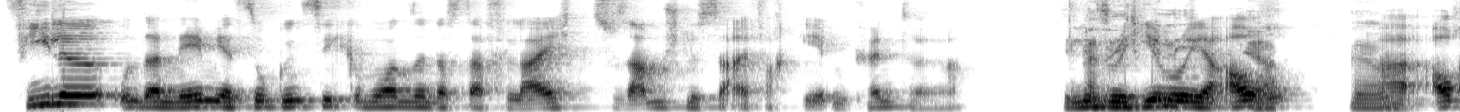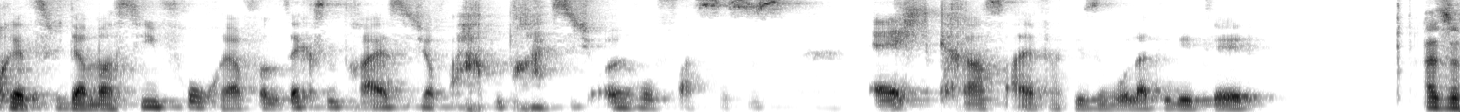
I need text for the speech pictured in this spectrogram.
viele Unternehmen jetzt so günstig geworden sind, dass da vielleicht Zusammenschlüsse einfach geben könnte. Delivery also Hero ja auch, ja, ja. Äh, auch jetzt wieder massiv hoch, ja, von 36 auf 38 Euro fast. Das ist echt krass einfach, diese Volatilität. Also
